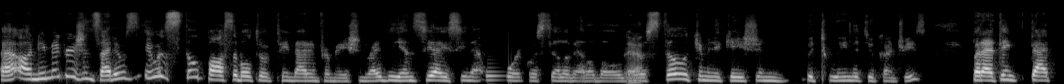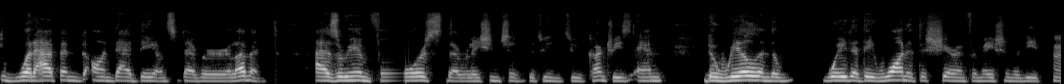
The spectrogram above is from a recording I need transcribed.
Uh, on the immigration side, it was it was still possible to obtain that information, right? The NCIC network was still available. There yeah. was still communication between the two countries, but I think that what happened on that day on September 11th has reinforced the relationship between the two countries and the will and the way that they wanted to share information with each hmm.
